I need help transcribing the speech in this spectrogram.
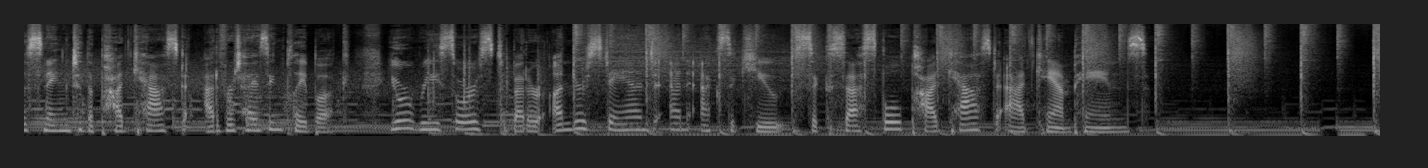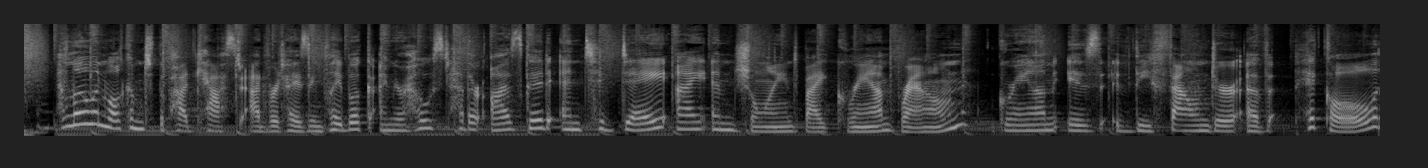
listening to the podcast Advertising Playbook, your resource to better understand and execute successful podcast ad campaigns. Hello and welcome to the podcast Advertising Playbook. I'm your host, Heather Osgood, and today I am joined by Graham Brown. Graham is the founder of Pickle.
